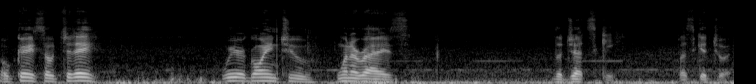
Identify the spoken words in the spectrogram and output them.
Okay, so today we are going to winterize the jet ski. Let's get to it.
